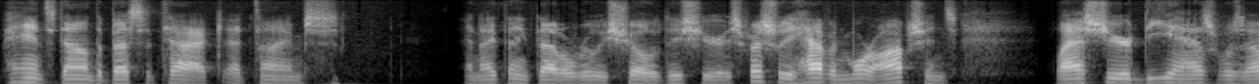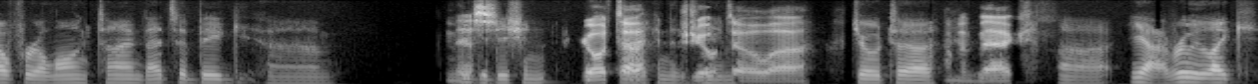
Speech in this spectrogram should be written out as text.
hands down the best attack at times. And I think that'll really show this year, especially having more options. Last year, Diaz was out for a long time. That's a big, um, big addition. Jota, back into the. Jota uh, Jota, coming back. uh, yeah, I really like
